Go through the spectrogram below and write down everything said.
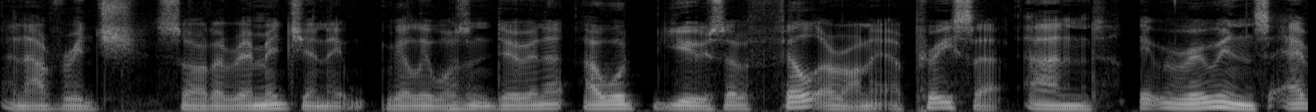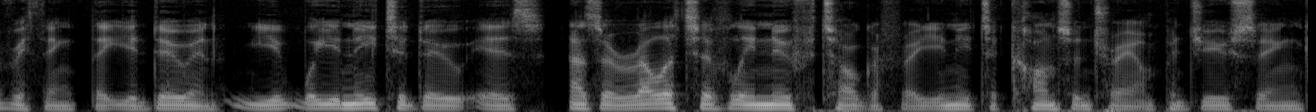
an average sort of image and it really wasn't doing it, I would use a filter on it, a preset, and it ruins everything that you're doing. You, what you need to do is, as a relatively new photographer, you need to concentrate on producing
